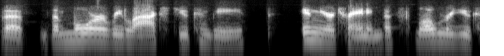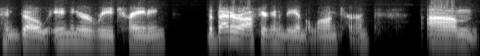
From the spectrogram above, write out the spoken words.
the the more relaxed you can be in your training, the slower you can go in your retraining, the better off you're going to be in the long term. Um,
